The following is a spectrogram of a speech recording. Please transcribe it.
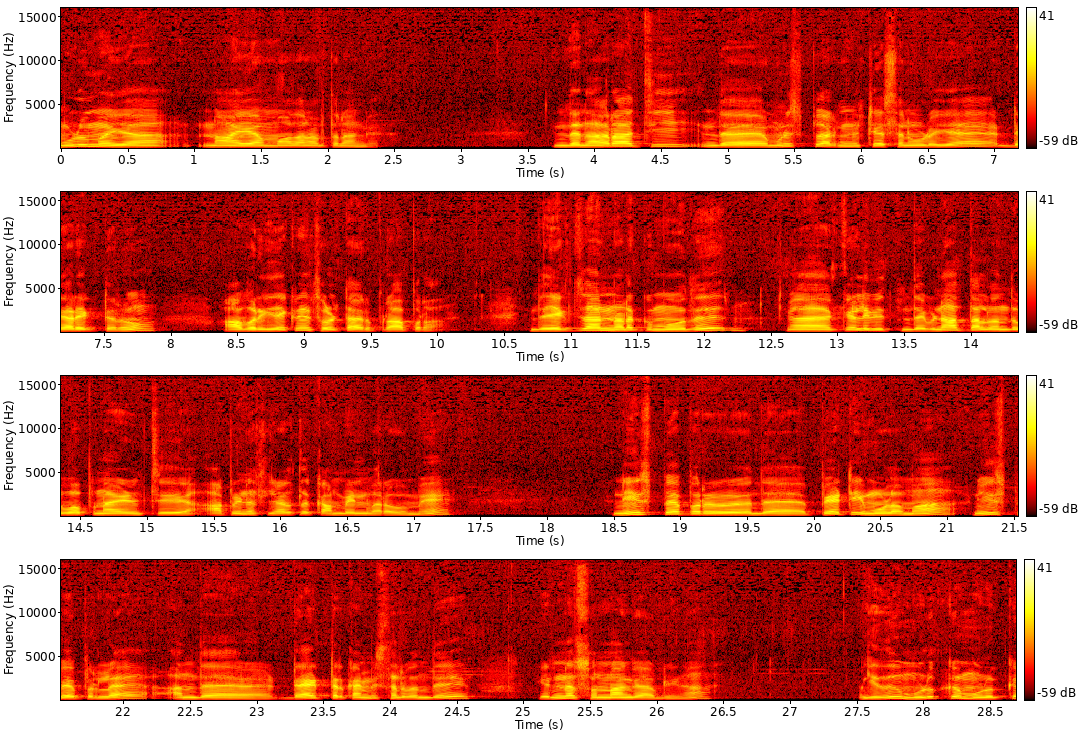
முழுமையாக நியாயமாக தான் நடத்துகிறாங்க இந்த நகராட்சி இந்த முனிசிபல் அட்மினிஸ்ட்ரேஷனுடைய டைரக்டரும் அவர் ஏற்கனவே சொல்லிட்டார் ப்ராப்பராக இந்த எக்ஸாம் நடக்கும்போது கேள்வி இந்த வினாத்தாள் வந்து ஓப்பன் ஆகிடுச்சு அப்படின்னு சில இடத்துல கம்ப்ளைண்ட் வரவுமே நியூஸ் பேப்பர் அந்த பேட்டி மூலமாக நியூஸ் பேப்பரில் அந்த டைரக்டர் கமிஷனர் வந்து என்ன சொன்னாங்க அப்படின்னா இது முழுக்க முழுக்க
